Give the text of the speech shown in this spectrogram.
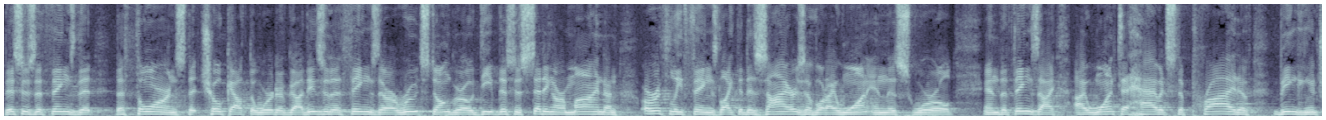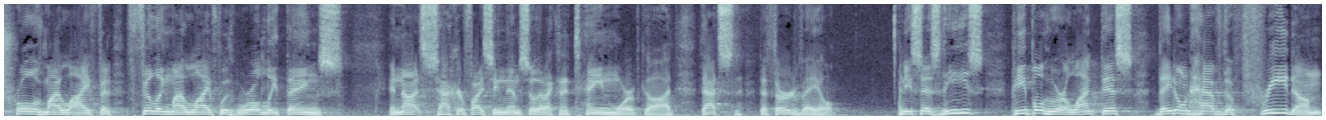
This is the things that the thorns that choke out the word of God. These are the things that our roots don't grow deep. This is setting our mind on earthly things like the desires of what I want in this world and the things I, I want to have. It's the pride of being in control of my life and filling my life with worldly things and not sacrificing them so that I can attain more of God. That's the third veil. And he says, These people who are like this, they don't have the freedom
